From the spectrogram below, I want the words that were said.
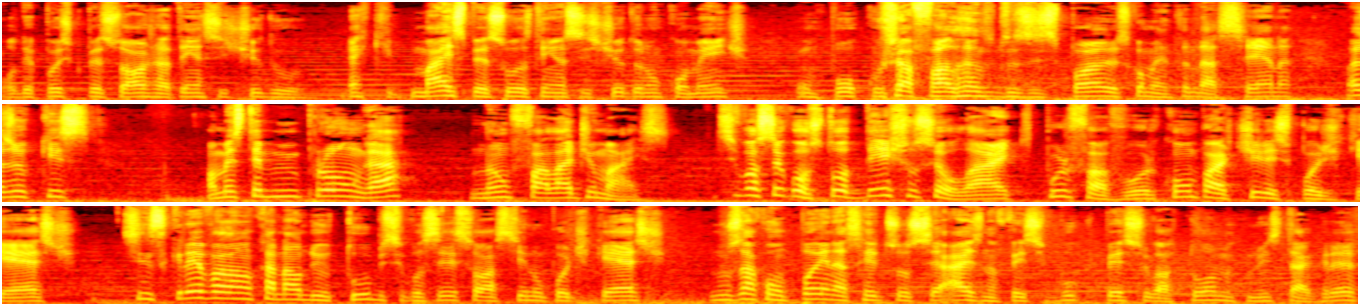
ou depois que o pessoal já tenha assistido, é que mais pessoas tenham assistido, eu não comente um pouco já falando dos spoilers, comentando a cena, mas eu quis ao mesmo tempo me prolongar, não falar demais. Se você gostou, deixa o seu like, por favor, compartilhe esse podcast. Se inscreva lá no canal do YouTube se você só assina o um podcast. Nos acompanhe nas redes sociais, no Facebook Pêssego Atômico, no Instagram,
